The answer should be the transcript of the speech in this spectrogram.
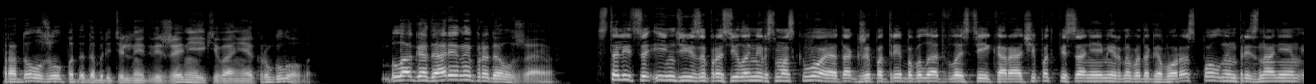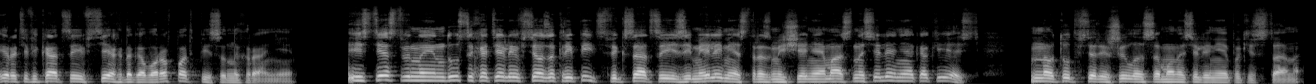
продолжил под одобрительные движения и кивание Круглова. «Благодарен и продолжаю. Столица Индии запросила мир с Москвой, а также потребовала от властей Карачи подписания мирного договора с полным признанием и ратификацией всех договоров, подписанных ранее. Естественно, индусы хотели все закрепить с фиксацией земель и мест размещения масс населения как есть. Но тут все решило само население Пакистана.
